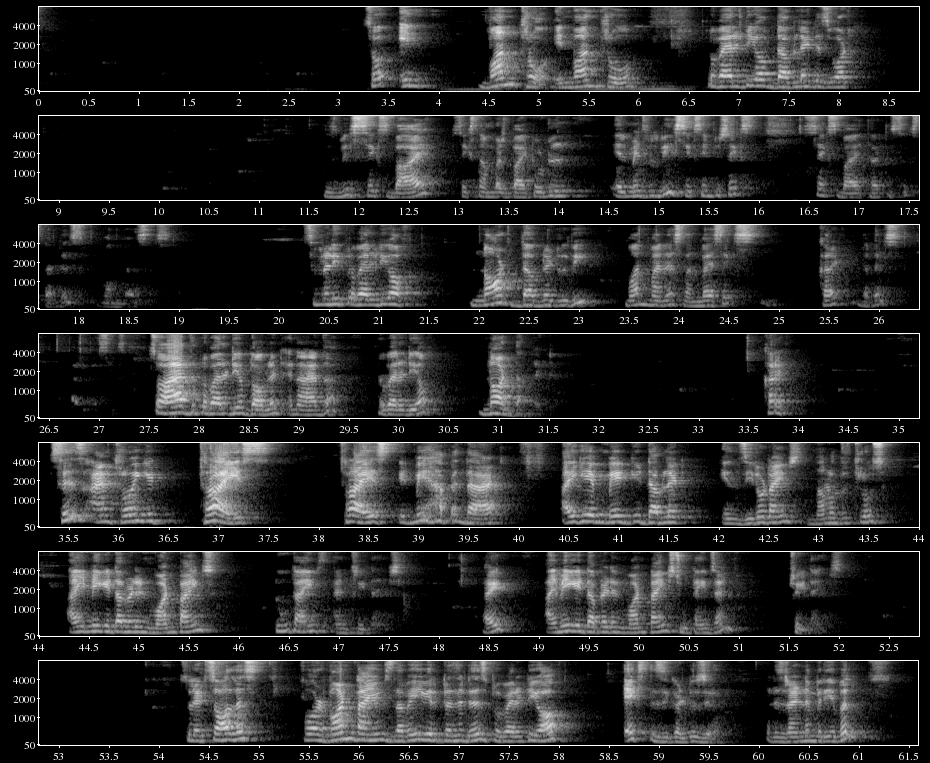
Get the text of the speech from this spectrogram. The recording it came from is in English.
So in one throw, in one throw, probability of doublet is what? This will be 6 by 6 numbers by total elements will be 6 into 6 6 by 36 that is 1 by 6 similarly probability of not doublet will be 1 minus 1 by 6 correct? That is 5 by 6 so I have the probability of doublet and I have the probability of not doublet correct? Since I am throwing it thrice thrice it may happen that I gave made it doublet in 0 times, none of the throws. I make it doublet in 1 times, 2 times and 3 times. Right? I make it doublet in 1 times, 2 times and 3 times. So let's solve this. For 1 times the way we represent is probability of x is equal to 0. It is random variable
